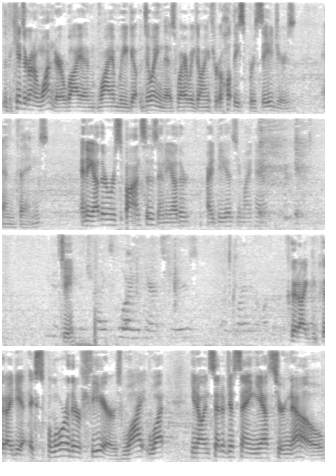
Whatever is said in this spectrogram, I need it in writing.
the kids are going to wonder why am why am we go, doing this why are we going through all these procedures and things any other responses any other ideas you might have Gene? try exploring your parents' good, good idea. Explore their fears. Why? What? You know, instead of just saying yes or no,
